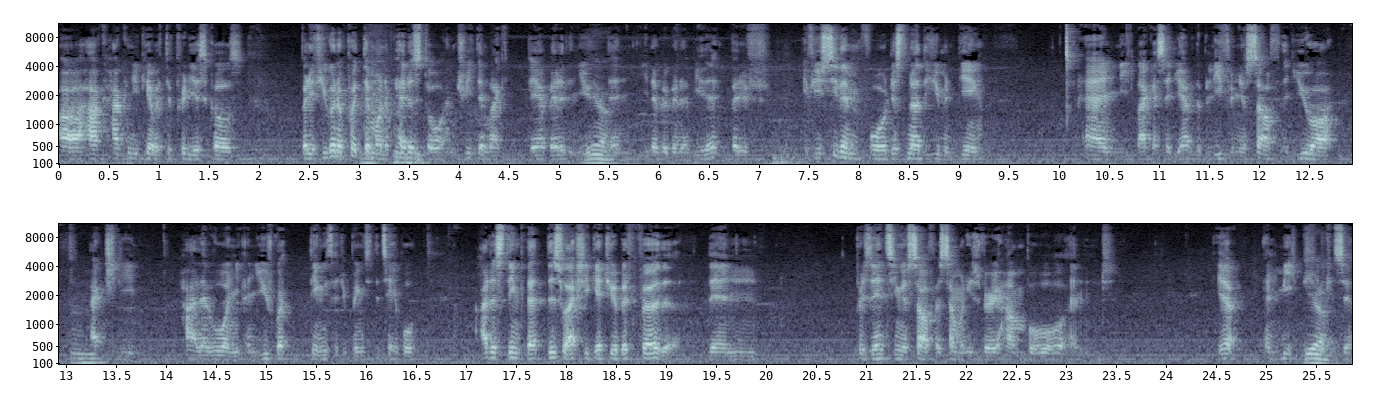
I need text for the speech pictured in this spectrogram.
oh how, how can you get with the prettiest girls but if you're going to put them on a pedestal and treat them like they are better than you Yeah. then you're never going to be there but if if you see them for just another human being and like I said you have the belief in yourself that you are Mhm. actually high level and, and you've got things that you bring to the table. I just think that this will actually get you a bit further than presenting yourself as someone who's very humble and yeah, and meek. Yeah. You can say.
